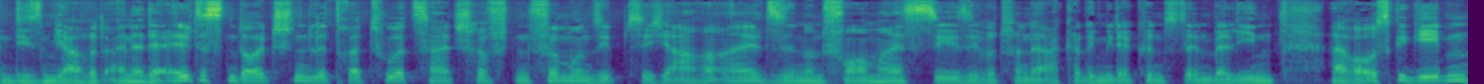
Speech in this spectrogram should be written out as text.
in diesem Jahr wird eine der ältesten deutschen Literaturzeitschriften 75 Jahre alt. Sinn und Form heißt sie. Sie wird von der Akademie der Künste in Berlin herausgegeben.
